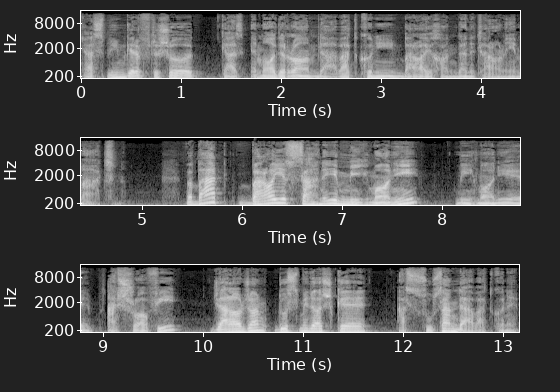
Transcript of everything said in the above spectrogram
تصمیم گرفته شد که از اماد رام دعوت کنیم برای خواندن ترانه متن. و بعد برای صحنه میهمانی میهمانی اشرافی جلال جان دوست می داشت که از سوسن دعوت کنه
